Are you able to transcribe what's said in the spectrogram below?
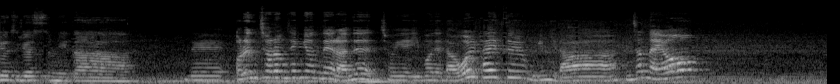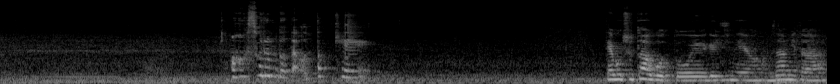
들려드렸습니다. 네, 어른처럼 생겼네라는 저희의 이번에 나올 타이틀곡입니다. 괜찮나요? 어, 소름 돋아. 어떡해. 대박 좋다고 또 얘기해주시네요. 감사합니다.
